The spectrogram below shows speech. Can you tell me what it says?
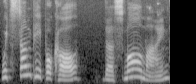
which some people call the small mind,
